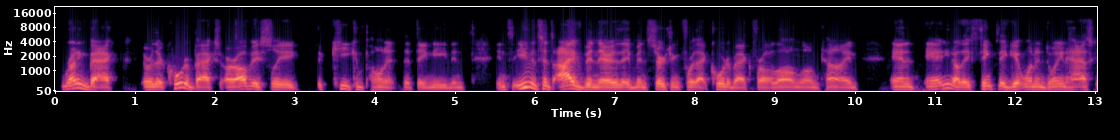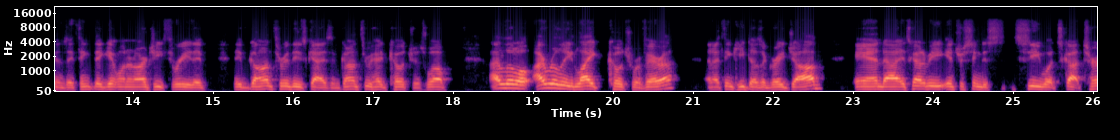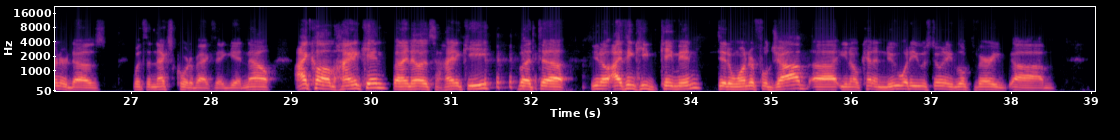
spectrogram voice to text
running back or their quarterbacks are obviously the key component that they need. And and even since I've been there, they've been searching for that quarterback for a long, long time. And and you know they think they get one in Dwayne Haskins, they think they get one in RG three. They've they've gone through these guys, they've gone through head coaches. Well, I little I really like Coach Rivera, and I think he does a great job. And uh, it's going to be interesting to see what Scott Turner does with the next quarterback they get. Now I call him Heineken, but I know it's Heinicke. but uh, you know I think he came in did a wonderful job. Uh, you know, kind of knew what he was doing. He looked very um,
